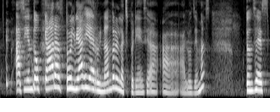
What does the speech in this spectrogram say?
haciendo caras todo el viaje y arruinándole la experiencia a, a los demás. Entonces,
